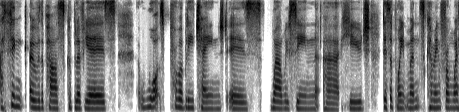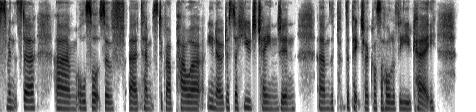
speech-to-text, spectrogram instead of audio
I think over the past couple of years, what's probably changed is well, we've seen uh, huge disappointments coming from Westminster, um, all sorts of uh, attempts to grab power, you know, just a huge change in um, the, the picture across the whole of the UK.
